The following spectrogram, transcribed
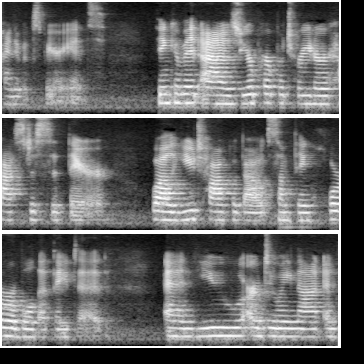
kind of experience. Think of it as your perpetrator has to sit there while you talk about something horrible that they did. And you are doing that and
